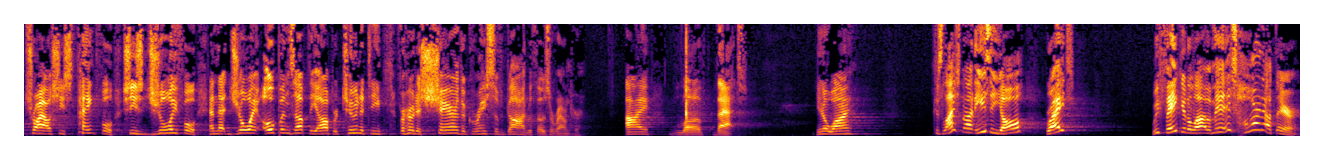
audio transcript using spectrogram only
trial, she's thankful, she's joyful, and that joy opens up the opportunity for her to share the grace of God with those around her. I love that. You know why? Because life's not easy, y'all, right? We fake it a lot, but man, it's hard out there.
